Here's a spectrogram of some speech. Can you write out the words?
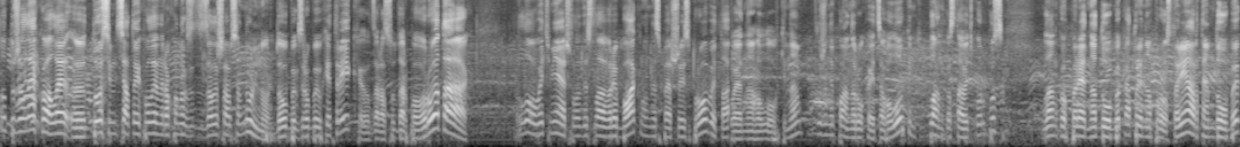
ну дуже легко, але е, до 70-ї хвилини рахунок залишався 0-0. Довбик зробив хитрик. От зараз удар по воротах. Ловить м'яч Владислав Рибак, ну не з першої спроби. Так, на Головкіна. Дуже непогано рухається Головкін. Тут Бланко ставить корпус. Бланко вперед на Довбика, той на просторі. Артем Довбик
